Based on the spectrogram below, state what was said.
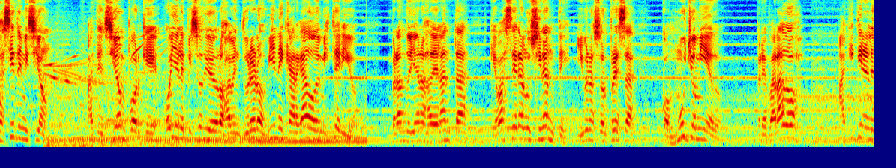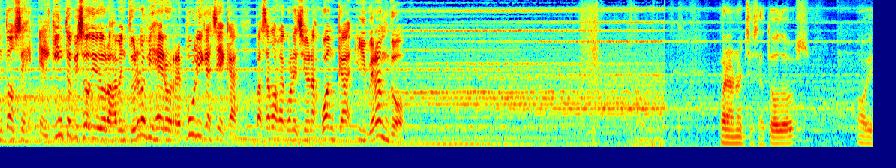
a 7 Misión. Atención porque hoy el episodio de Los Aventureros viene cargado de misterio. Brando ya nos adelanta que va a ser alucinante y una sorpresa con mucho miedo. ¿Preparados? Aquí tienen entonces el quinto episodio de Los Aventureros Viajeros República Checa. Pasamos la conexión a Juanca y Brando. Buenas noches a todos. Hoy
